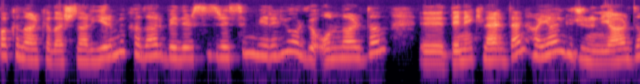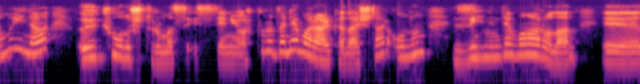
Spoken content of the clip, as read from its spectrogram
Bakın arkadaşlar 20 kadar belirsiz resim veriliyor ve onlardan e, deneklerden hayal gücünün yardımıyla öykü oluşturması isteniyor. Burada ne var arkadaşlar? Onun zihninde var olan e,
